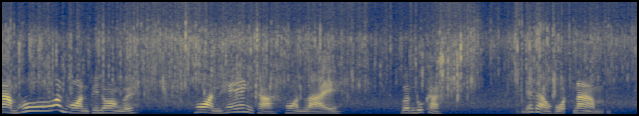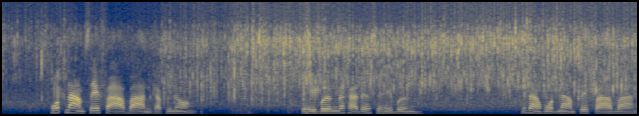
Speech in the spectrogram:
น้ำห้อนห่อนพี่น้องเลยห่อนแห้งค่ะห่อนหลาย เบิ่งดูค่ะเนี่ยดาวฮดน้ำฮดน้ำใส่ฝาบานค่ะพี่น้องจะให้เบิ่งนะคะเด้อจะให้เบิ่งเนี่ยดาวฮดน้ำใส่ฝาบาน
